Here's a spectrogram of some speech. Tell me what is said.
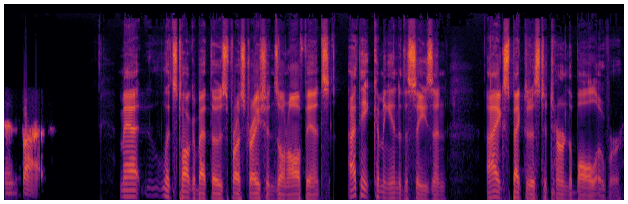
and five. Matt, let's talk about those frustrations on offense. I think coming into the season, I expected us to turn the ball over.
